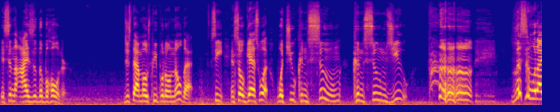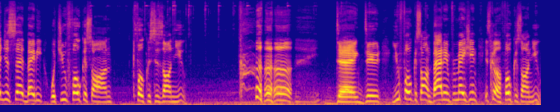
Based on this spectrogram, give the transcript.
it's in the eyes of the beholder. Just that most people don't know that. See, and so guess what? What you consume consumes you. Listen what I just said, baby. What you focus on focuses on you. Dang, dude. You focus on bad information, it's going to focus on you.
